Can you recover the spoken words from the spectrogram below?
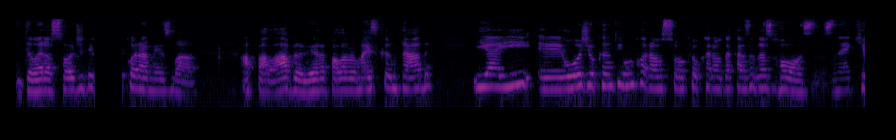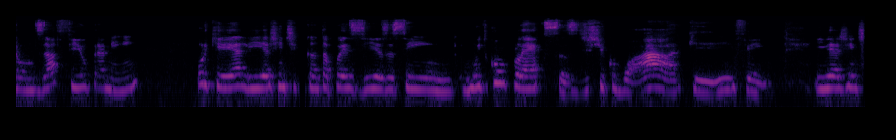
Então era só de decorar mesmo a, a palavra, era a palavra mais cantada. E aí, é, hoje eu canto em um coral só, que é o coral da Casa das Rosas, né? Que é um desafio para mim porque ali a gente canta poesias assim muito complexas de Chico Buarque, enfim. E a gente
